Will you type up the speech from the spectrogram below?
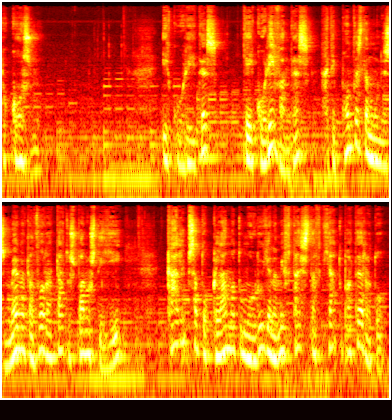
του κόσμου. Οι κουρίτες και οι κορύβαντες, χτυπώντας δαιμονισμένα τα δώρατά τους πάνω στη γη, κάλυψαν το κλάμα του μωρού για να μην φτάσει στα αυτιά του πατέρα του.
